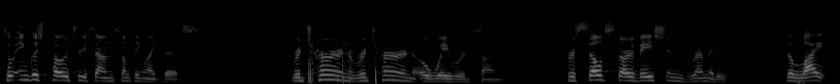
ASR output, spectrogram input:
So English poetry sounds something like this Return, return, O wayward son, for self starvation's remedy. Delight,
